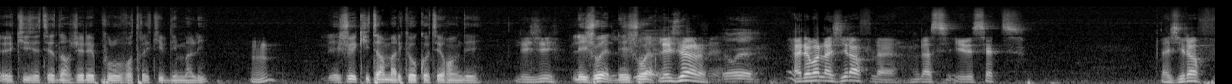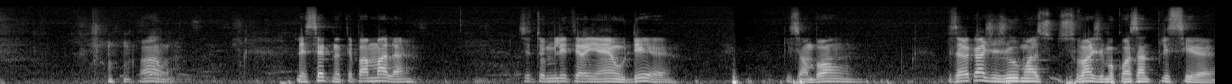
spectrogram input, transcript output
euh, qui étaient dangereux pour votre équipe du Mali. Hmm? Les jeux qui t'ont marqué au côté rwandais. Les jeux Les joueurs, les joueurs. Les joueurs. Ouais. Ah, d'abord la girafe, là, la, il est 7. La girafe. Les 7 n'étaient pas mal. Hein. C'est au milieu il y a un ou deux euh, qui sont bons. Vous savez, quand je joue, moi, souvent, je me concentre plus sur euh,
